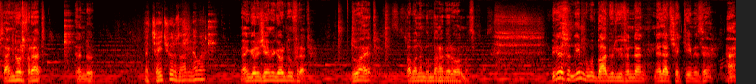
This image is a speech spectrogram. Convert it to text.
Sen dur Fırat. Sen dur. Ya çay içiyoruz abi ne var? Ben göreceğimi gördüm Fırat. Dua et. Babanın bundan haberi olmasın. Biliyorsun değil mi bu Babür yüzünden neler çektiğimizi? Ha?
